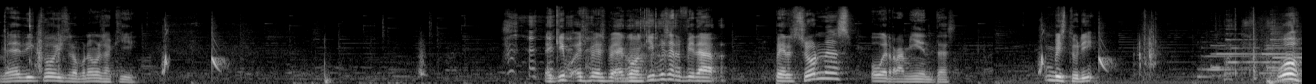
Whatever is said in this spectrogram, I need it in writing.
Médico y se lo ponemos aquí. Equipo, espera, espera, con equipo se refiere a personas o herramientas. Un bisturí. ¡Wow!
